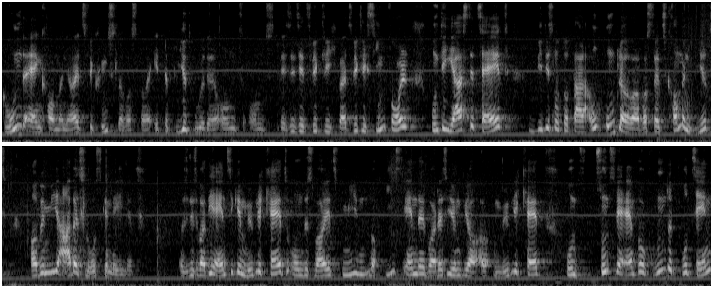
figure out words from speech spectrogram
Grundeinkommen ja, jetzt für Künstler, was da etabliert wurde. Und, und das ist jetzt wirklich, war jetzt wirklich sinnvoll. Und die erste Zeit, wie das noch total unklar war, was da jetzt kommen wird, habe ich mich arbeitslos gemeldet. Also das war die einzige Möglichkeit und es war jetzt für mich nach Dienstende, war das irgendwie eine Möglichkeit. Und sonst wäre einfach 100%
